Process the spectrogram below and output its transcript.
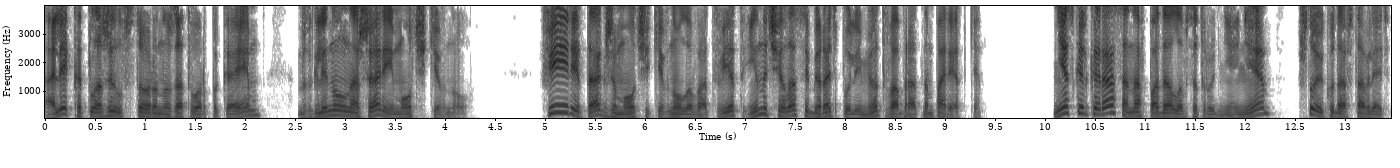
Олег отложил в сторону затвор ПКМ, взглянул на шаре и молча кивнул. Фейри также молча кивнула в ответ и начала собирать пулемет в обратном порядке. Несколько раз она впадала в затруднение, что и куда вставлять,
